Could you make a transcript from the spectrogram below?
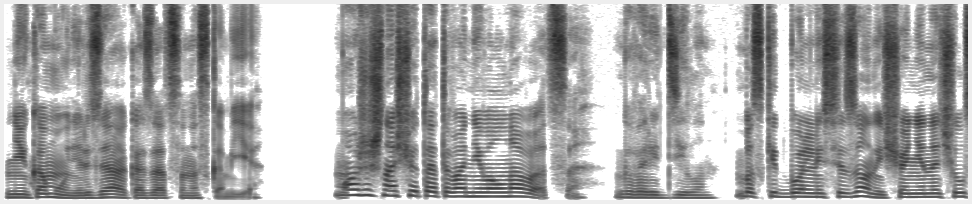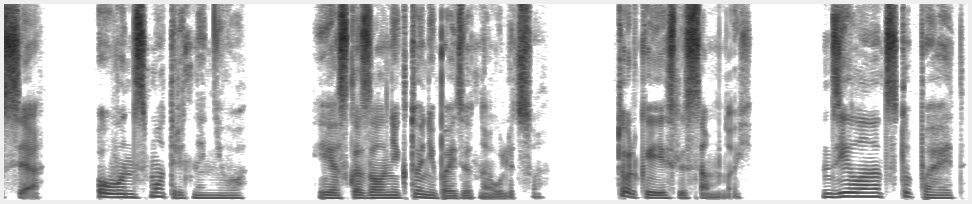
Никому нельзя оказаться на скамье. «Можешь насчет этого не волноваться», — говорит Дилан. «Баскетбольный сезон еще не начался». Оуэн смотрит на него. Я сказал, никто не пойдет на улицу. Только если со мной. Дилан отступает.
